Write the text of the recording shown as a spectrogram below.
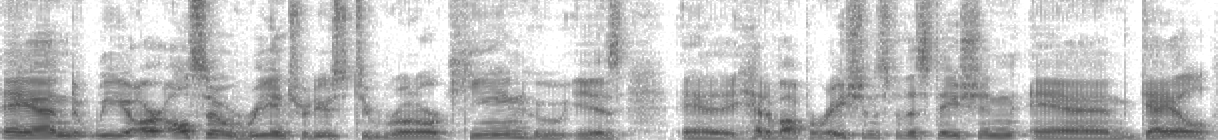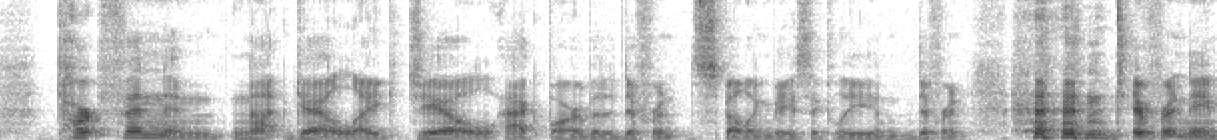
And we are also reintroduced to Rodor Keen, who is head of operations for the station, and Gail Tartfin, and not Gail like Gial Ackbar, but a different spelling basically, and different different name.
